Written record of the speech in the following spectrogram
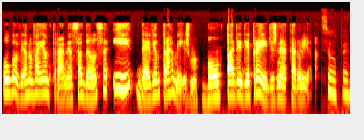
o governo vai entrar nessa dança e deve entrar mesmo. Bom padedê para eles, né, Carolina? Super.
